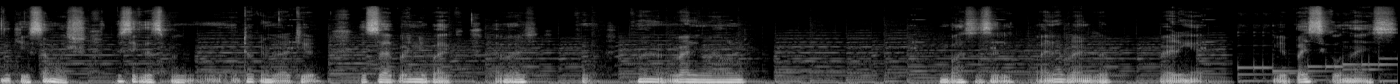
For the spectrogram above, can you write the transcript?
Thank you so much. Please take this token of gratitude. It's a brand new bike. I riding around in Boston City, but I never ended up riding it. Your bicycle, nice.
